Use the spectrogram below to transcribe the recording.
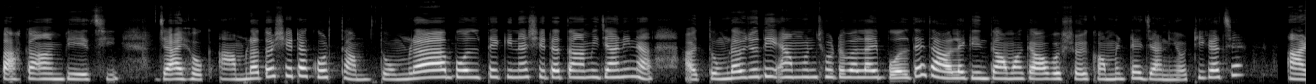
পাকা আম পেয়েছি। যাই হোক, আমরা তো সেটা করতাম। তোমরা বলতে কিনা সেটা তো আমি জানি না। আর তোমরাও যদি এমন ছোটোবেলায় বলতে, তাহলে কিন্তু আমাকে অবশ্যই কমেন্টে জানিও, ঠিক আছে? আর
